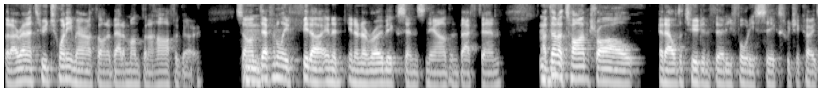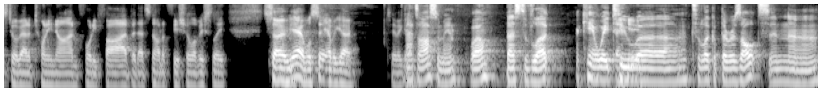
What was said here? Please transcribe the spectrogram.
but I ran a 220 marathon about a month and a half ago. So mm. I'm hmm. definitely fitter in, a, in an aerobic sense now than back then. Mm-hmm. I've done a time trial at altitude in 30 46, which equates to about a 29 45, but that's not official, obviously. So mm-hmm. yeah, we'll see how we go. See how we go. That's awesome, man. Well, best of luck. I can't wait Thank to uh, to look up the results and uh,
